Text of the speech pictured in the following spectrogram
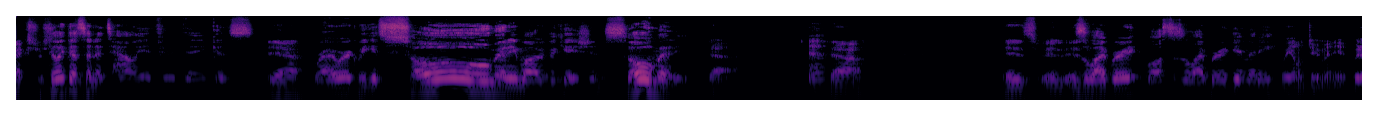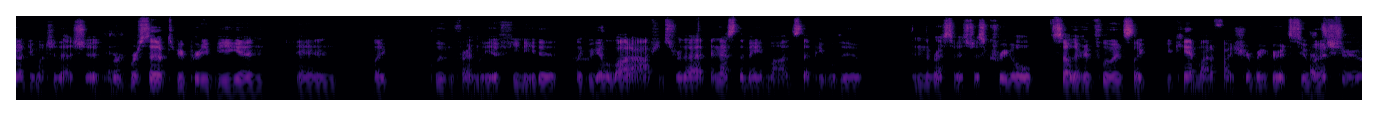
extra. I feel like that's an Italian food thing because yeah, where I work, we get so many modifications. So many. yeah, Yeah. yeah. Is it Is is the library? Lost does the library get many? We don't do many. We don't do much of that shit. Yeah. We're, we're set up to be pretty vegan and like gluten friendly if you need it. Like we mm-hmm. got a lot of options for that, and that's the main mods that people do. And the rest of it's just Creole Southern influence. Like you can't modify shrimp and grits too That's much. true.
